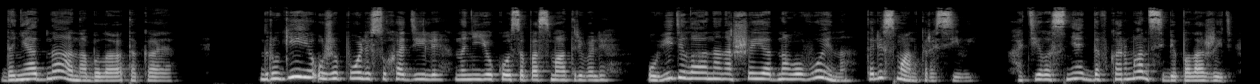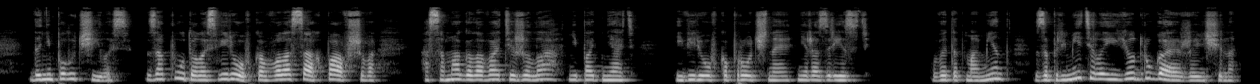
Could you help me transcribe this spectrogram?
Да не одна она была такая. Другие уже по лесу ходили, на нее косо посматривали, Увидела она на шее одного воина талисман красивый. Хотела снять да в карман себе положить, да не получилось. Запуталась веревка в волосах павшего, а сама голова тяжела не поднять, и веревка прочная не разрезать. В этот момент заприметила ее другая женщина.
